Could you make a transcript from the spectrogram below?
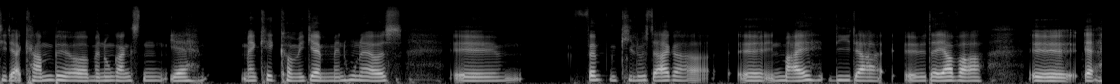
de der kampe, og man nogle gange sådan, ja, man kan ikke komme igennem, men hun er også øh, 15 kilo stærkere øh, end mig, lige der, øh, da jeg var øh, ja,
